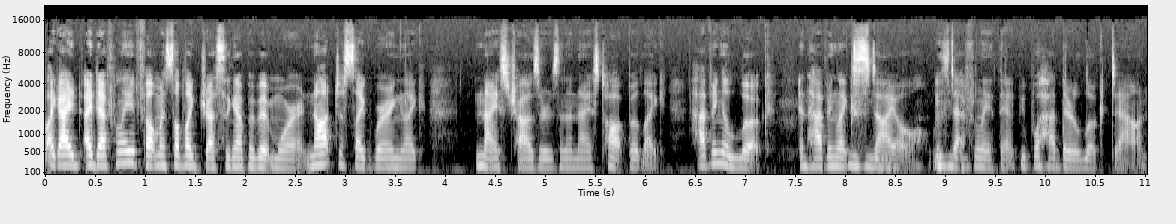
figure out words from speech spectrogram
like I, I definitely felt myself like dressing up a bit more, not just like wearing like nice trousers and a nice top, but like having a look and having like mm-hmm. style was mm-hmm. definitely a thing. Like, people had their look down,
